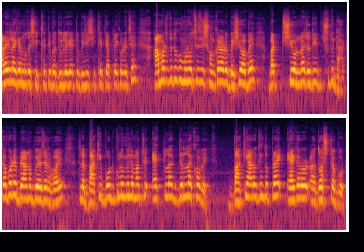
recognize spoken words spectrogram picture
আড়াই লাখের মতো শিক্ষার্থী বা দুই লাখের একটু বেশি শিক্ষার্থী অ্যাপ্লাই করেছে। আমার যতটুকু মনে হচ্ছে যে সংখ্যা আরও বেশি হবে বাট শিওর না, যদি শুধু ঢাকা বোর্ডে বিরানব্বই হাজার হয়, তাহলে বাকি বোর্ডগুলো মিলে মাত্র এক লাখ, দেড় লাখ হবে। বাকি আরও কিন্তু প্রায় এগারো দশটা বোর্ড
